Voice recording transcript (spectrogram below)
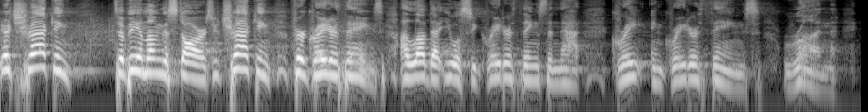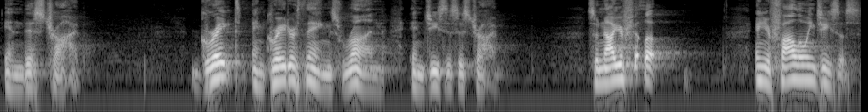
You're tracking to be among the stars. You're tracking for greater things. I love that. You will see greater things than that. Great and greater things run in this tribe. Great and greater things run in Jesus' tribe. So now you're Philip and you're following Jesus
